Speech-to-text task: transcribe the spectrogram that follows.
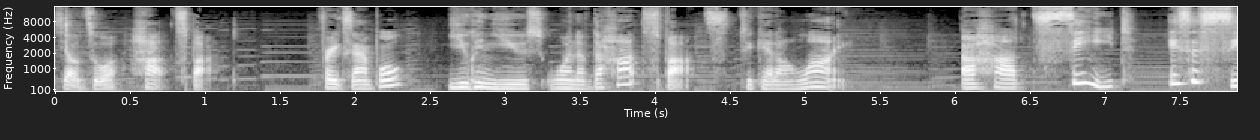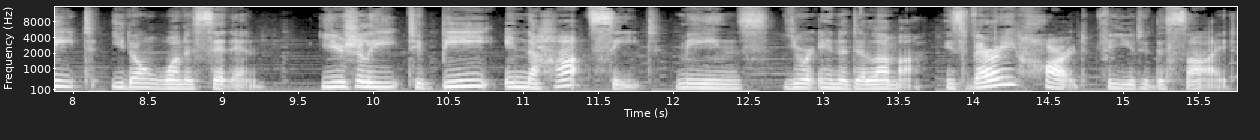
叫做 hotspot. For example, you can use one of the hotspots to get online. A hot seat is a seat you don't want to sit in. Usually, to be in the hot seat means you're in a dilemma. It's very hard for you to decide.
